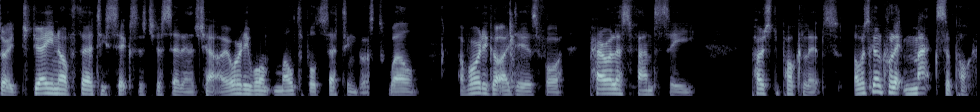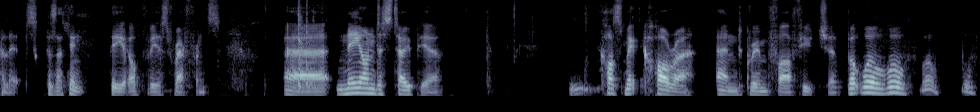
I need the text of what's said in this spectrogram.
sorry, Jane of 36 has just said in the chat, I already want multiple setting books. Well, I've already got ideas for Perilous Fantasy, Post Apocalypse. I was going to call it Max Apocalypse because I think the obvious reference. Uh, Neon Dystopia, Cosmic Horror, and Grim Far Future. But we'll, we'll, we'll, we'll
